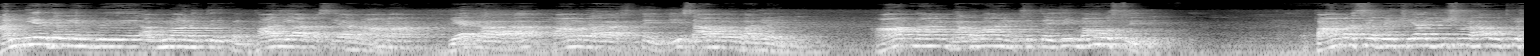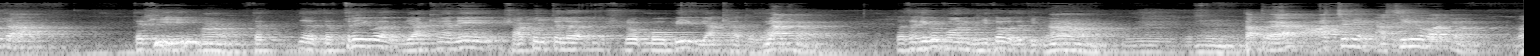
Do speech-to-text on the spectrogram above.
அந்நியர்கள் என்று அபிமானித்திருக்கும் பாரியா கசியா ராம ஏகா பாமரா சித்தைத்தி சா மம பாரியா இது ஆத்மானம் பகவான் சித்தைத்தி மம வஸ்து இது. पामरस्य अपेक्षया ईश्वरः उत्कृष्टः। तर्हि तत् तत्रैव व्याख्याने शाकुन्तलश्लोकोऽपि व्याख्यातो व्याख्या। तथैव भवान् गृहीत्वा वदति। हम्म। तत्र आश्चर्यम् अस्यैव वाक्यं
